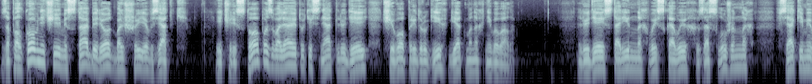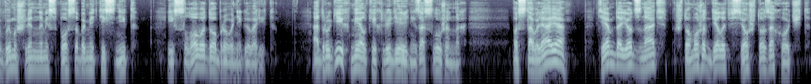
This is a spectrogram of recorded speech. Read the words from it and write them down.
За полковничьи места берет большие взятки и через то позволяет утеснять людей, чего при других гетманах не бывало. Людей старинных, войсковых, заслуженных всякими вымышленными способами теснит и слова доброго не говорит а других мелких людей незаслуженных, поставляя, тем дает знать, что может делать все, что захочет.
